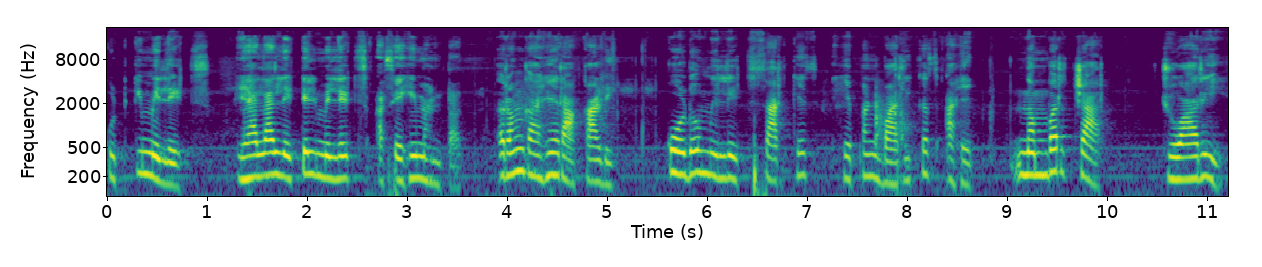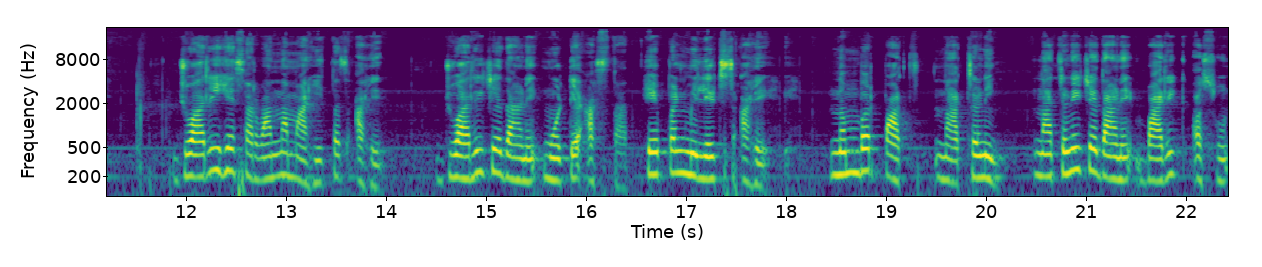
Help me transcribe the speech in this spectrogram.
कुटकी मिलेट्स. ह्याला लिटिल मिलेट्स असेही म्हणतात. रंग आहे राकाडी कोडो मिलेट्स सारखेच हे पण बारीकच आहेत. नंबर चार ज्वारी. ज्वारी हे सर्वांना माहीतच आहे ज्वारीचे दाणे मोठे असतात. हे पण मिलेट्स आहे. नंबर पाच नाचणी. नाचणीचे दाणे बारीक असून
